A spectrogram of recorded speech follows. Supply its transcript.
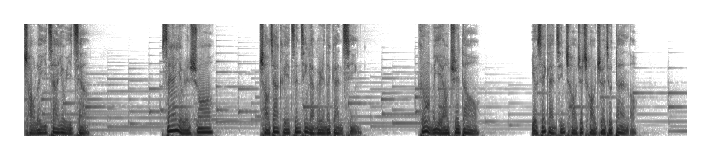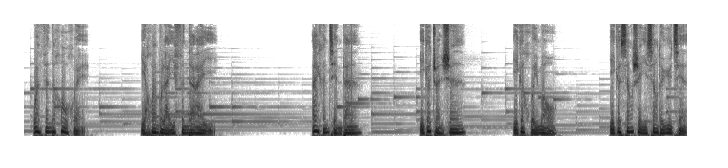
吵了一架又一架。虽然有人说，吵架可以增进两个人的感情，可我们也要知道，有些感情吵着吵着就淡了。万分的后悔，也换不来一分的爱意。爱很简单，一个转身，一个回眸，一个相视一笑的遇见。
